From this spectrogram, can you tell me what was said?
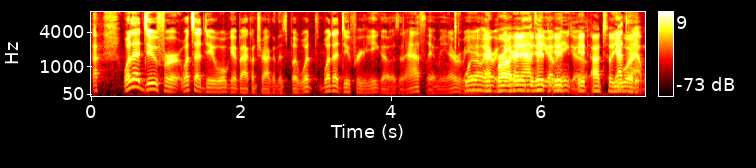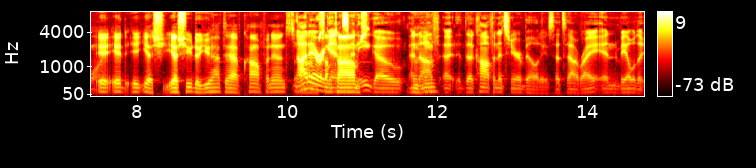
What did that do for? What's that do? We'll get back on track with this, but what what that do for your ego as an athlete? I mean, everybody. well, every, it brought it. athlete, it, you have an ego. it- I tell you, to what, it, one. it, it, it- yes, yes, you do. You have to have confidence. not Um, arrogance sometimes, and ego enough. Uh, the confidence in your abilities. That's how right, and be able to.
